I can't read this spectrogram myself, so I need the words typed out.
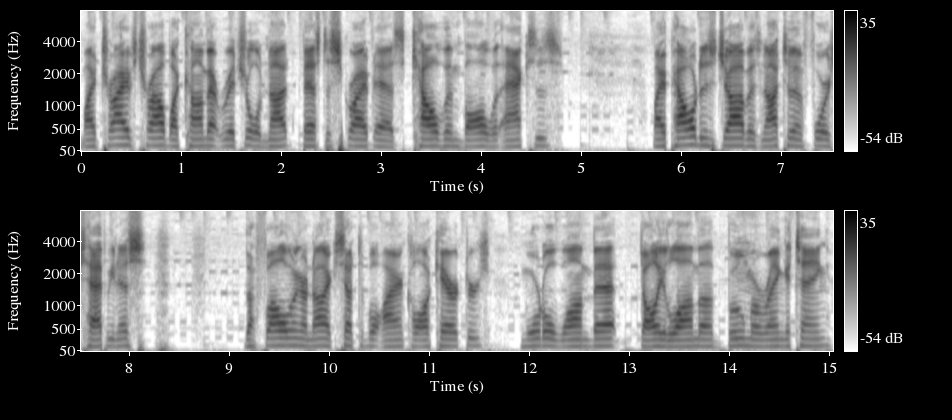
My tribe's trial by combat ritual is not best described as Calvin Ball with axes. My paladin's job is not to enforce happiness. The following are not acceptable Ironclaw characters. Mortal Wombat, Dalai Lama, Boom Orangutan.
